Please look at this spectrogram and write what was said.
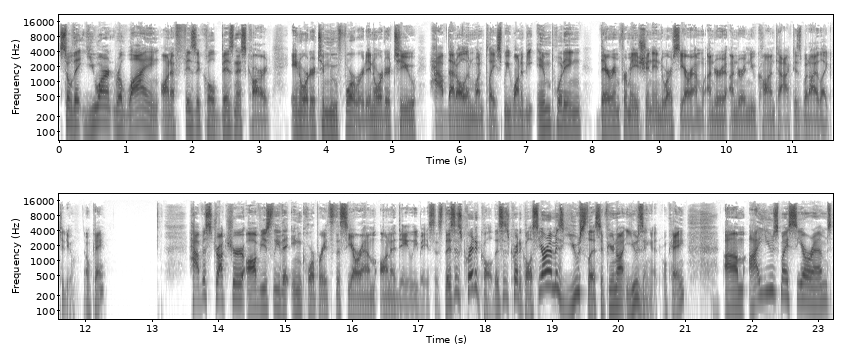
so that you aren't relying on a physical business card in order to move forward, in order to have that all in one place. We want to be inputting their information into our CRM under, under a new contact, is what I like to do. Okay have a structure obviously that incorporates the CRM on a daily basis. This is critical. This is critical. A CRM is useless if you're not using it. Okay. Um, I use my CRMs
